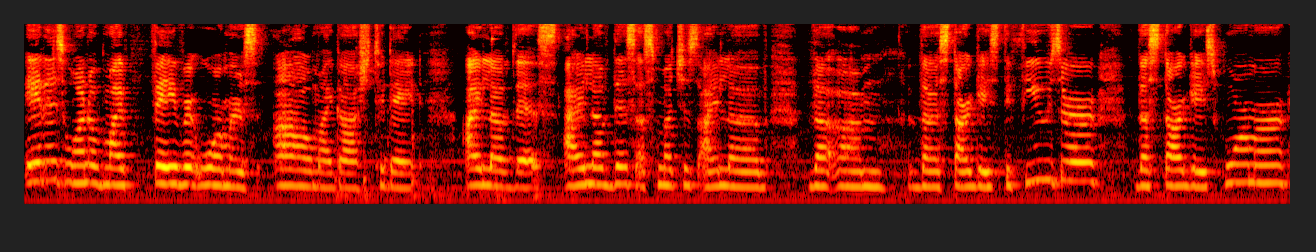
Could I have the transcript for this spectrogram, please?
It is one of my favorite warmers. Oh my gosh to date I love this. I love this as much as I love the um, the Stargaze diffuser, the Stargaze warmer,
